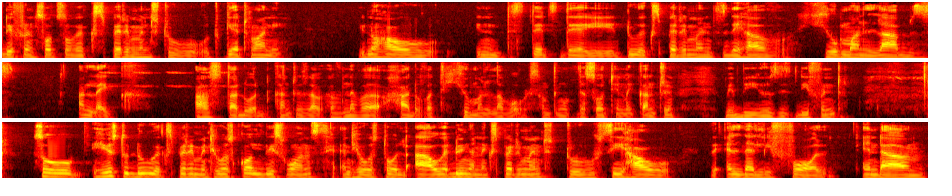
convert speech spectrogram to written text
different sorts of experiments to to get money. You know how in the states they do experiments they have human labs unlike us third world countries. I've, I've never heard of a human lab or something of the sort in my country. Maybe yours is different. So he used to do experiment. He was called this once and he was told ah we're doing an experiment to see how the elderly fall. And um,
